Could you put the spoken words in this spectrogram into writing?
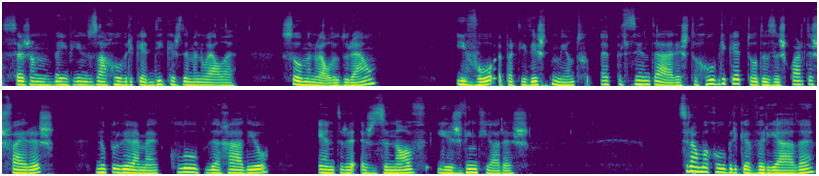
sejam bem-vindos à rúbrica Dicas da Manuela. Sou a Manuela Durão e vou, a partir deste momento, apresentar esta rúbrica todas as quartas-feiras no programa Clube da Rádio entre as 19 e as 20 horas. Será uma rúbrica variada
